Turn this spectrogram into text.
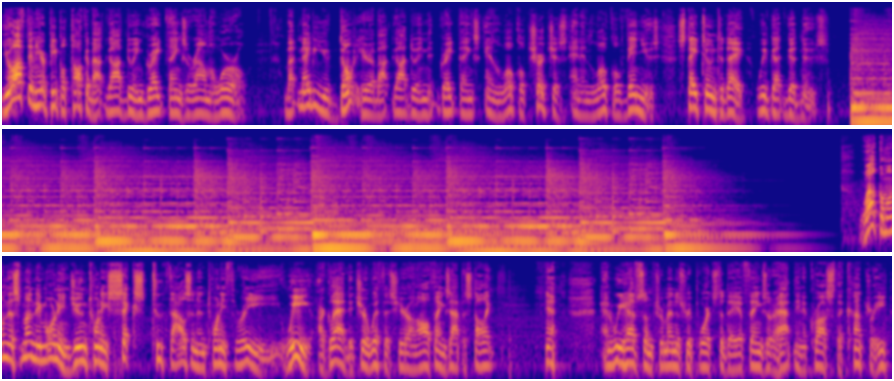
You often hear people talk about God doing great things around the world, but maybe you don't hear about God doing great things in local churches and in local venues. Stay tuned today. We've got good news. Welcome on this Monday morning, June 26, 2023. We are glad that you're with us here on All Things Apostolic. and we have some tremendous reports today of things that are happening across the country.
